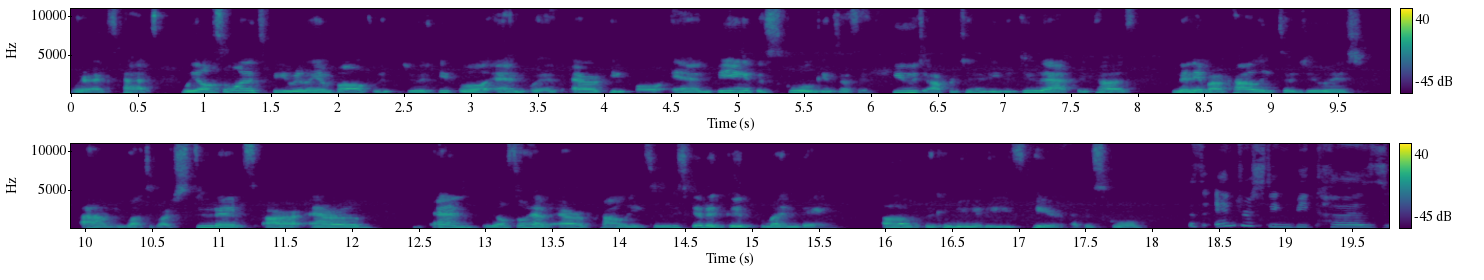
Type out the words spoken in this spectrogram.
we're expats. We also wanted to be really involved with Jewish people and with Arab people. And being at the school gives us a huge opportunity to do that because many of our colleagues are Jewish. Um, lots of our students are Arab, and we also have Arab colleagues. And we just get a good blending of the communities here at the school. It's interesting because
